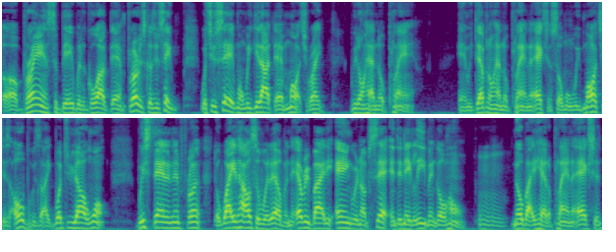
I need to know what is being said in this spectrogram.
uh, brands to be able to go out there and flourish. Because you say, what you said when we get out there and march, right? We don't have no plan. And we definitely don't have no plan of action. So when we march, it's over. It's like, what do y'all want? We standing in front, the White House or whatever, and everybody angry and upset, and then they leave and go home. Mm-hmm. Nobody had a plan of action.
